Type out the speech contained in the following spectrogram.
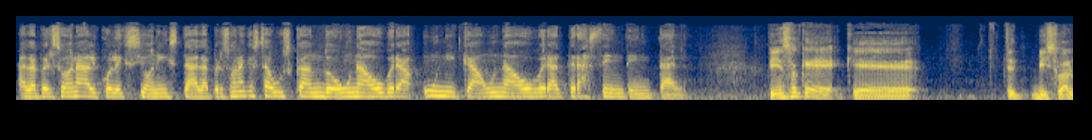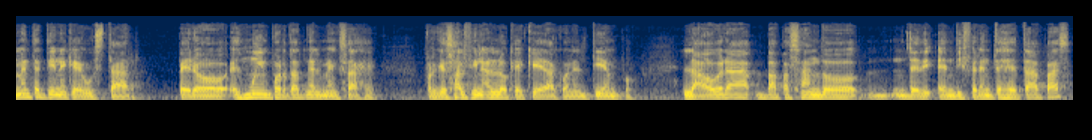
A la persona, al coleccionista, a la persona que está buscando una obra única, una obra trascendental. Pienso que, visualmente tiene que gustar, pero es muy importante el mensaje, porque es al final lo que queda con el tiempo. La obra va pasando en diferentes etapas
